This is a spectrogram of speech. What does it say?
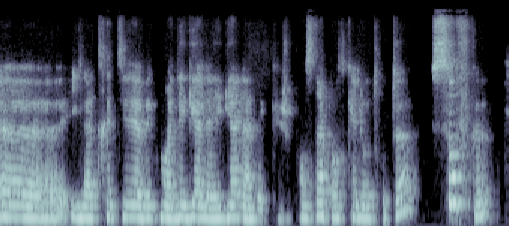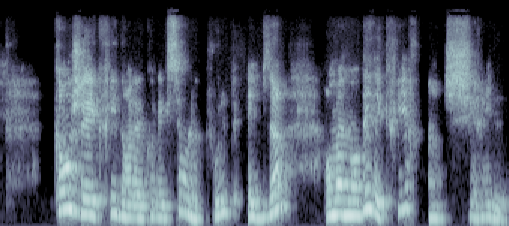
Euh, il a traité avec moi d'égal à égal avec, je pense, n'importe quel autre auteur. Sauf que quand j'ai écrit dans la collection Le Poulpe, eh bien, on m'a demandé d'écrire un Cheryl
